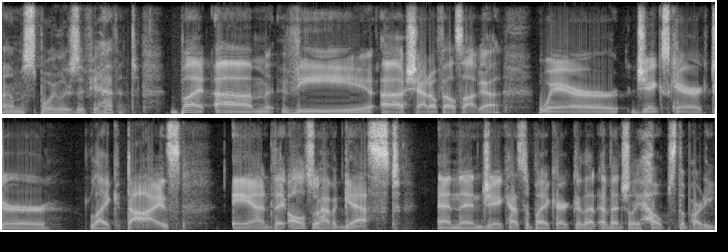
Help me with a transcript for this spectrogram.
um spoilers if you haven't but um the uh shadowfell saga where jake's character like dies and they also have a guest and then Jake has to play a character that eventually helps the party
